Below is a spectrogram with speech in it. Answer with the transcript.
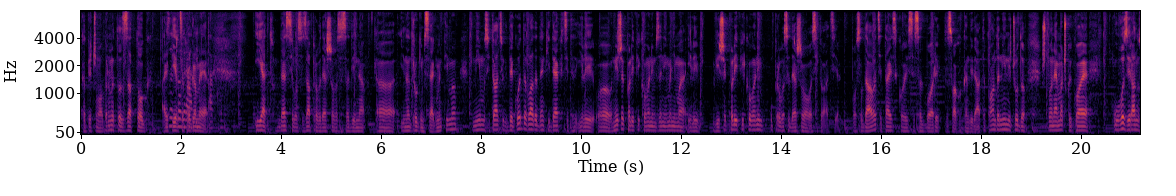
kad pričamo obrnuto, za tog IT-evca programera. Tako. I eto, desilo se zapravo, dešava se sad i na, uh, i na drugim segmentima. Mi imamo situaciju gde god da vlada neki deficit ili uh, niže kvalifikovanim zanimanjima ili više kvalifikovanim, upravo se dešava ova situacija. Poslodavac je taj koji se sad bori za svakog kandidata, pa onda nije ni čudo što u Nemačkoj koja je uvozi radnu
